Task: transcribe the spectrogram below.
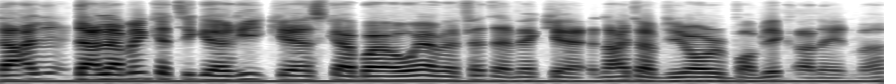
Dans, dans, la même catégorie que ce que BioWare avait fait avec Night of the Old Republic, honnêtement.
